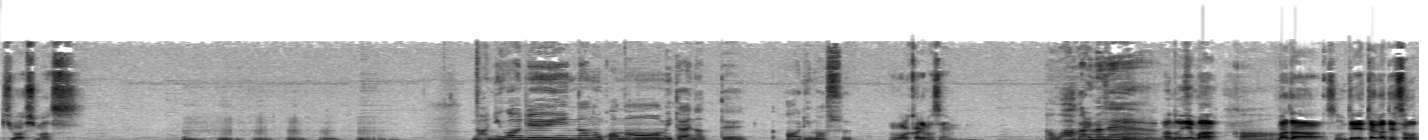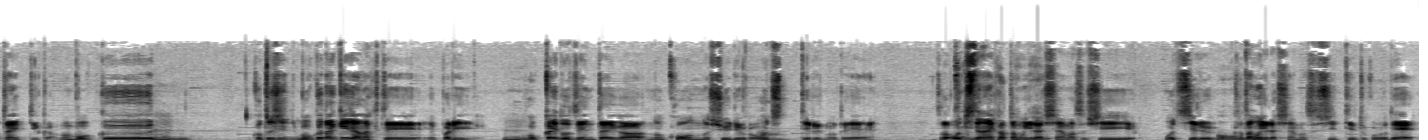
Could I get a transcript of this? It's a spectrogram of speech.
気はします、何が原因なのかなみたいなってあります？わかりませんあわかりません、うん。あのいやまそっか。まだそのデータが出揃ってないっていうか、まあ、僕、うん。今年僕だけじゃなくてやっぱりうん。北海道全体がのコーンの収量が落ちてるのでただ落ちてない方もいらっしゃいますし落ちてる方もいらっしゃいますしっていうところで、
